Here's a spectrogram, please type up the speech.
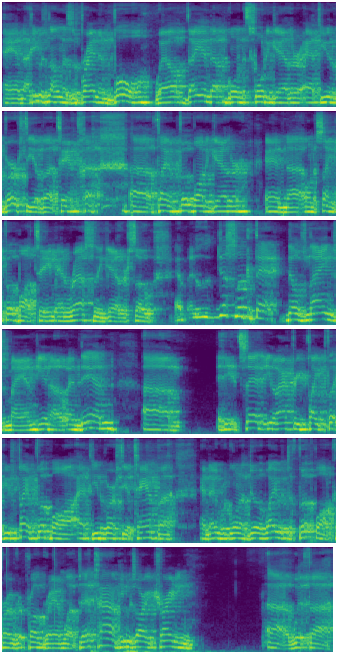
And uh, he was known as the Brandon Bull. Well, they end up going to school together at the University of uh, Tampa, uh, playing football together and uh, on the same football team and wrestling together. So uh, just look at that, those names, man. You know, and then. Um, he said, you know, after he played, foot he was playing football at the University of Tampa, and they were going to do away with the football pro- program. Well, at that time, he was already training uh, with uh,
